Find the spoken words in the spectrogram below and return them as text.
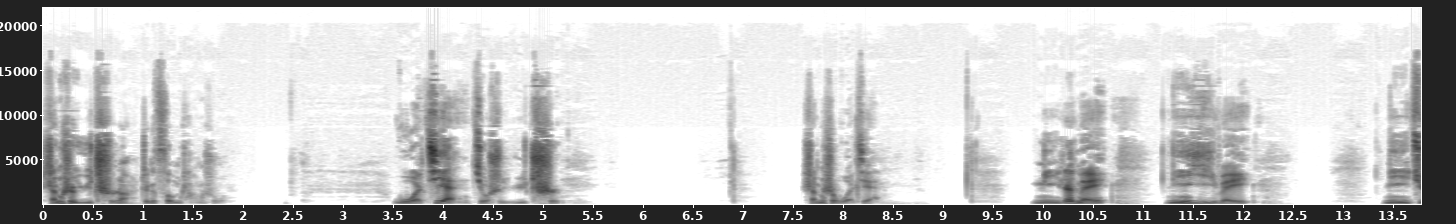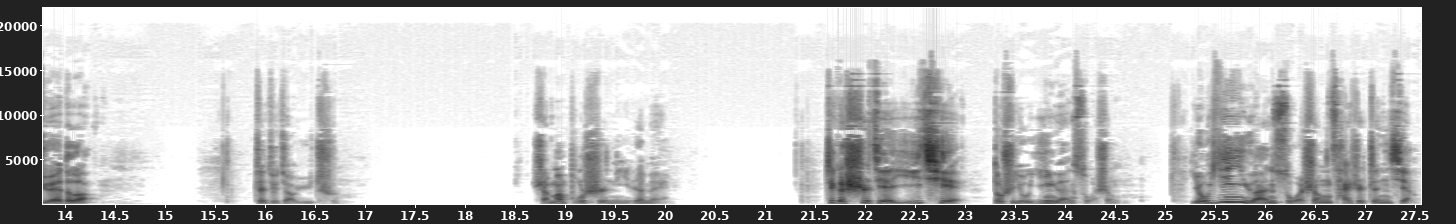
什么是愚痴呢？这个词我们常说。我见就是愚痴。什么是我见？你认为、你以为、你觉得，这就叫愚痴。什么不是你认为？这个世界一切都是由因缘所生，由因缘所生才是真相，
